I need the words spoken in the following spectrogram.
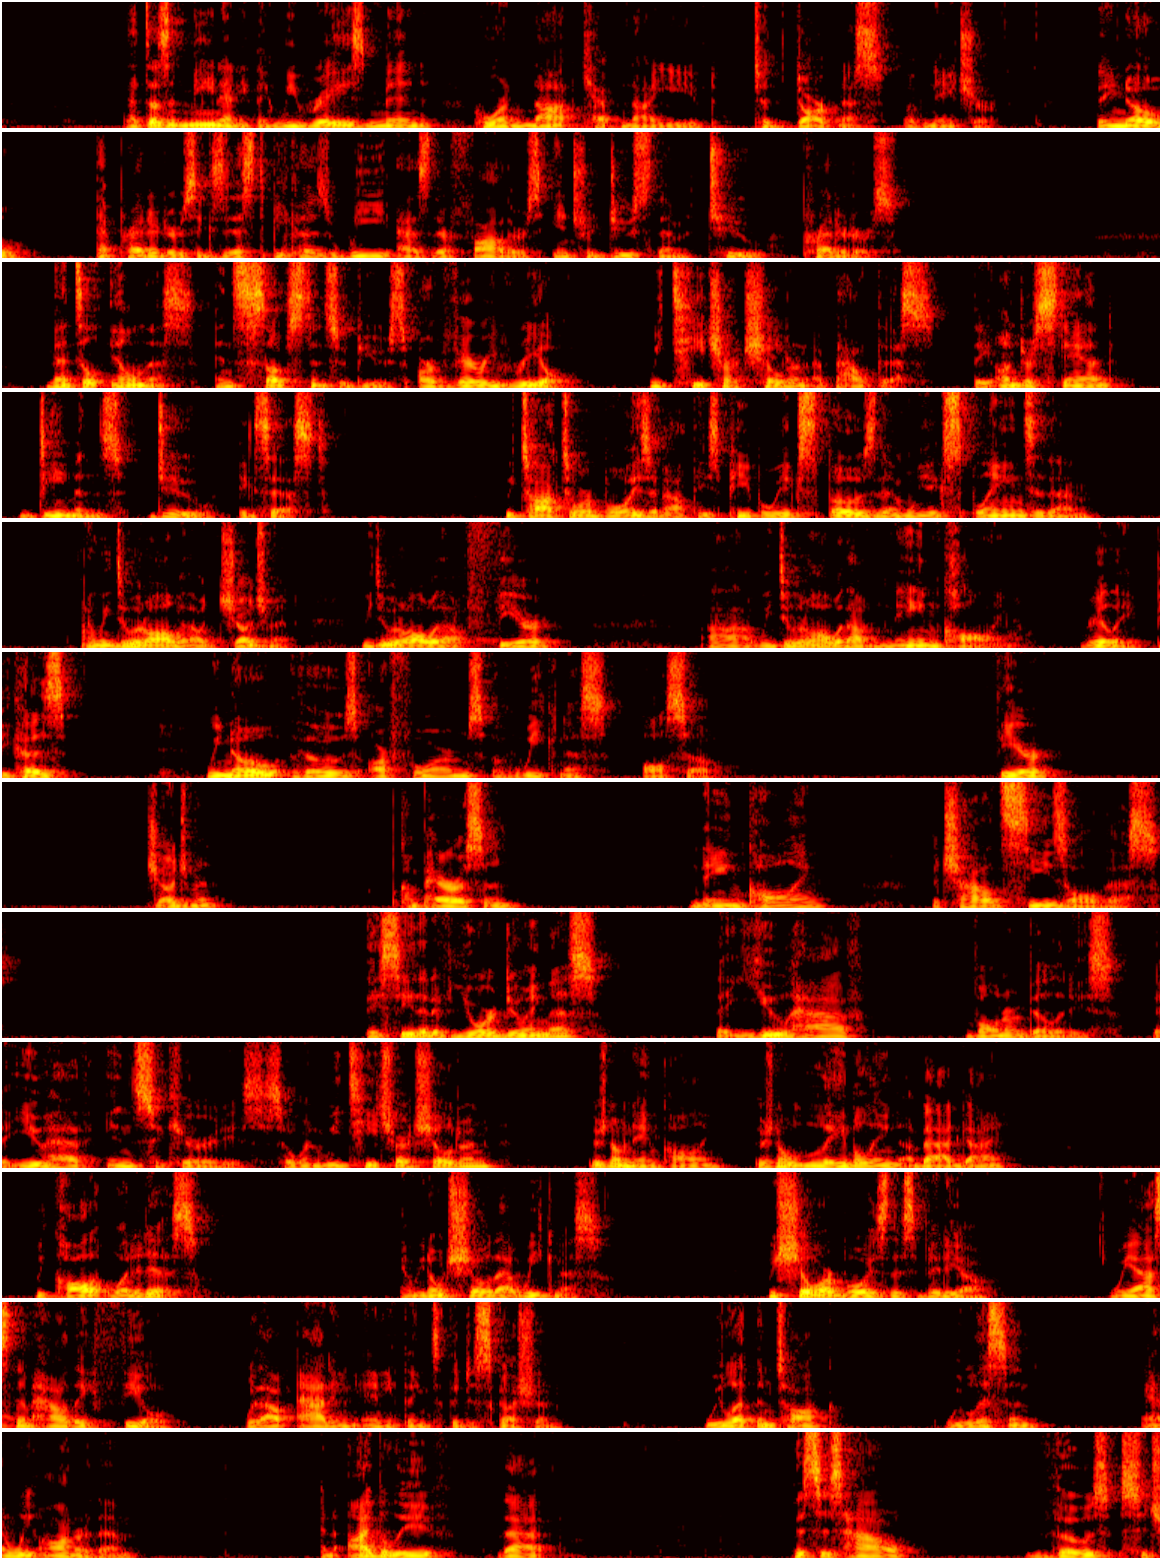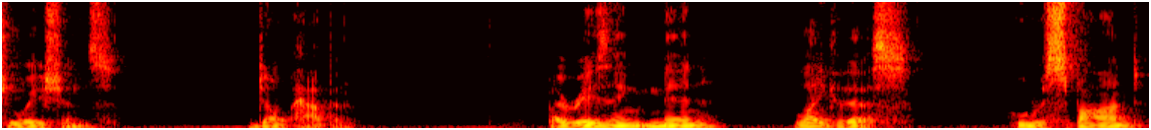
That doesn't mean anything. We raise men who are not kept naive to darkness of nature. They know that predators exist because we, as their fathers, introduce them to predators. Mental illness and substance abuse are very real. We teach our children about this. They understand demons do exist. We talk to our boys about these people. We expose them. We explain to them. And we do it all without judgment. We do it all without fear. Uh, we do it all without name calling, really, because we know those are forms of weakness also fear, judgment, comparison, name calling. A child sees all this. They see that if you're doing this, that you have vulnerabilities, that you have insecurities. So when we teach our children, there's no name calling, there's no labeling a bad guy. We call it what it is and we don't show that weakness. We show our boys this video. We ask them how they feel without adding anything to the discussion. We let them talk, we listen, and we honor them. And I believe that this is how those situations don't happen. By raising men like this who respond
